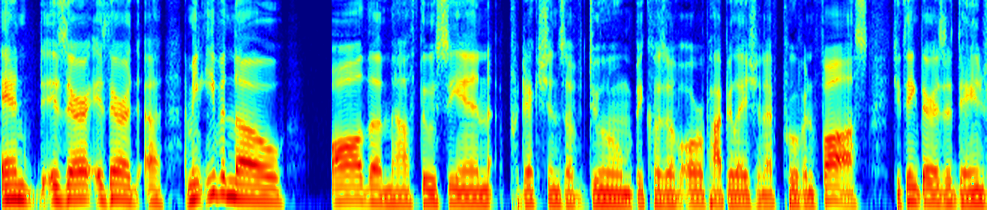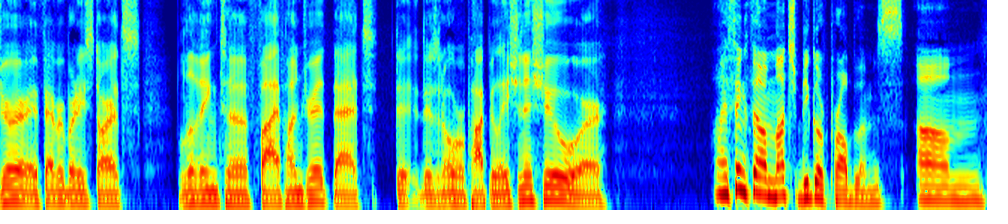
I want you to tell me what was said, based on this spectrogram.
And is there is there a, a I mean, even though all the Malthusian predictions of doom because of overpopulation have proven false, do you think there is a danger if everybody starts living to 500 that th- there's an overpopulation issue or? I think there are much bigger problems. Um,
